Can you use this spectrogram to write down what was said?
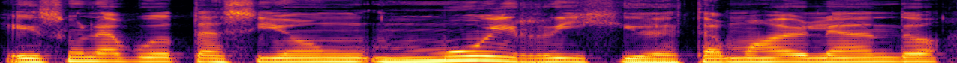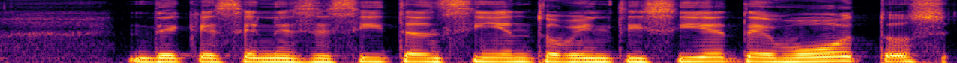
Es una votación muy rígida. Estamos hablando de que se necesitan 127 votos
